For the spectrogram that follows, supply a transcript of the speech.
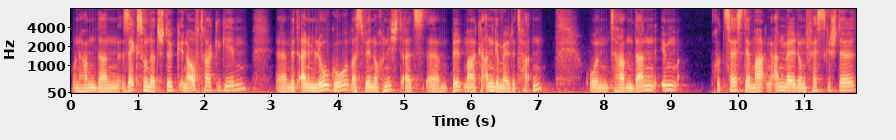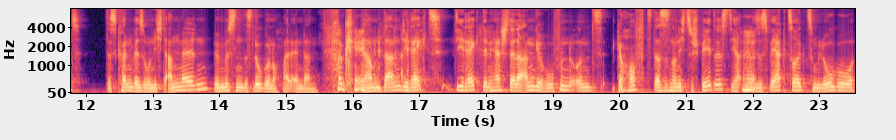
und haben dann 600 Stück in Auftrag gegeben äh, mit einem Logo, was wir noch nicht als äh, Bildmarke angemeldet hatten und haben dann im Prozess der Markenanmeldung festgestellt, das können wir so nicht anmelden. Wir müssen das Logo nochmal ändern. Okay. Wir haben dann direkt, direkt den Hersteller angerufen und gehofft, dass es noch nicht zu spät ist. Die hatten ja. dieses Werkzeug zum Logo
